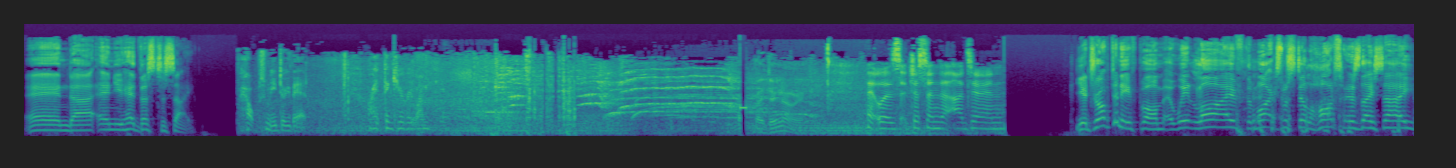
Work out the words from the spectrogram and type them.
and uh, and you had this to say. helped me do that. All right, thank you, everyone. I do know it. That was Jacinda Ardern. You dropped an f bomb. It went live. The mics were still hot, as they say.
